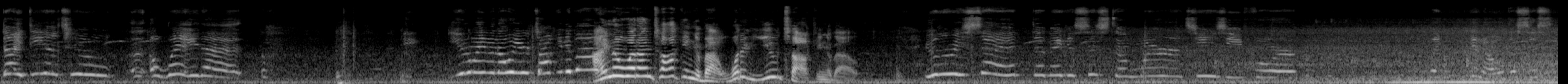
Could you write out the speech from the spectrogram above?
The idea to a, a way that you don't even know what you're talking about. I know what I'm talking about. What are you talking about? You literally said to make a system where it's easy for, like, you know, the system.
